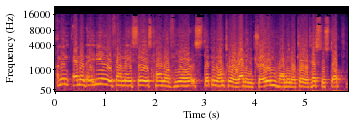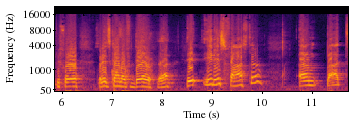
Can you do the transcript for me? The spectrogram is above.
I mean, M&A deal, if I may say, is kind of you're stepping onto a running train. I mean, okay, it has to stop before, but it's kind of there. Yeah, it, it is faster, um, but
